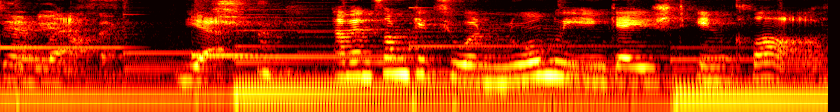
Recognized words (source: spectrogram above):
Damn near less. nothing. Yeah, and then some kids who were normally engaged in class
